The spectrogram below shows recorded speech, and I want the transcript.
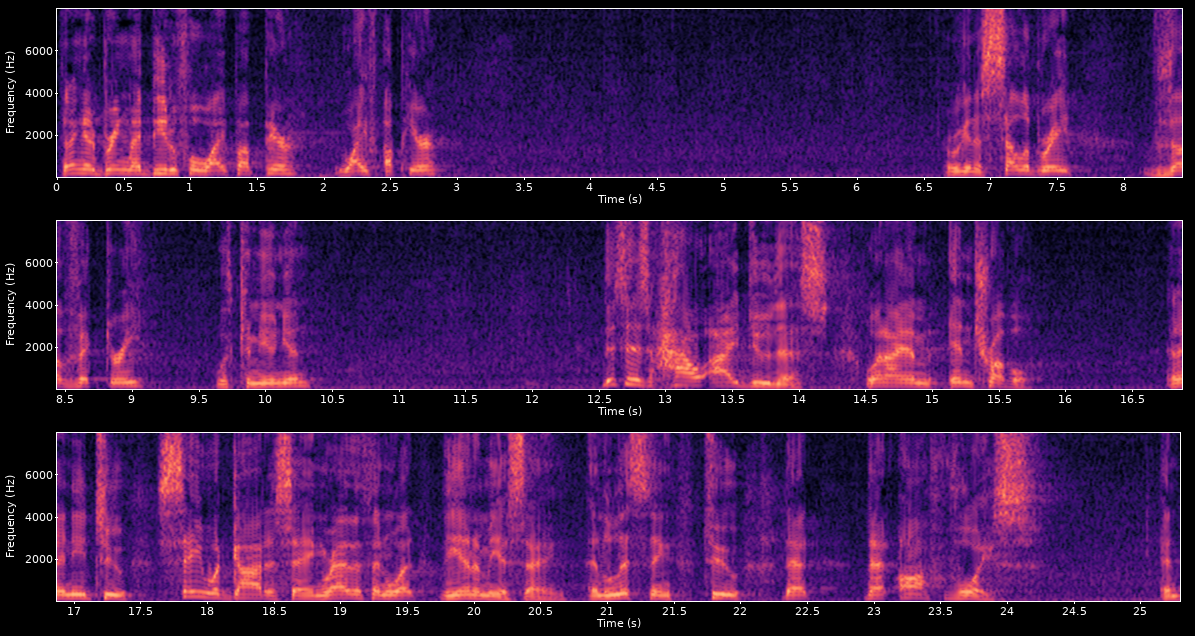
Then I'm going to bring my beautiful wife up here, wife up here. And we're going to celebrate the victory with communion. This is how I do this when I am in trouble. And I need to say what God is saying rather than what the enemy is saying and listening to that, that off voice. And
